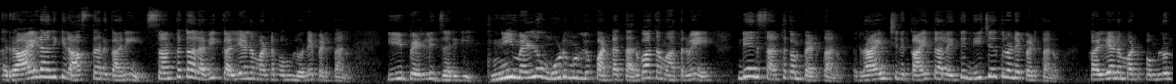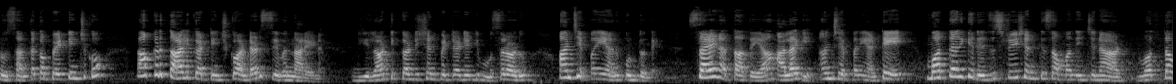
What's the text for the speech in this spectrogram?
రాయడానికి రాస్తాను కానీ సంతకాలు అవి కళ్యాణ మండపంలోనే పెడతాను. ఈ పెళ్ళి జరిగి నీ మెళ్ళు మూడు ముళ్ళు పడ్డ తర్వాత మాత్రమే నేను సంతకం పెడతాను. రాయించిన కాగితాలైతే నీ చేతిలోనే పెడతాను. కళ్యాణ మండపంలో నువ్వు సంతకం పెట్టించుకో అక్కడ తాళి కట్టించుకో అంటాడు శివనారాయణ. ఇలాంటి కండిషన్ పెట్టాడేంటి ముసలాడు అని చెప్పని అనుకుంటుంది. సరేనా తాతయ్య అలాగే అని చెప్పని అంటే మొత్తానికి రిజిస్ట్రేషన్కి సంబంధించిన మొత్తం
